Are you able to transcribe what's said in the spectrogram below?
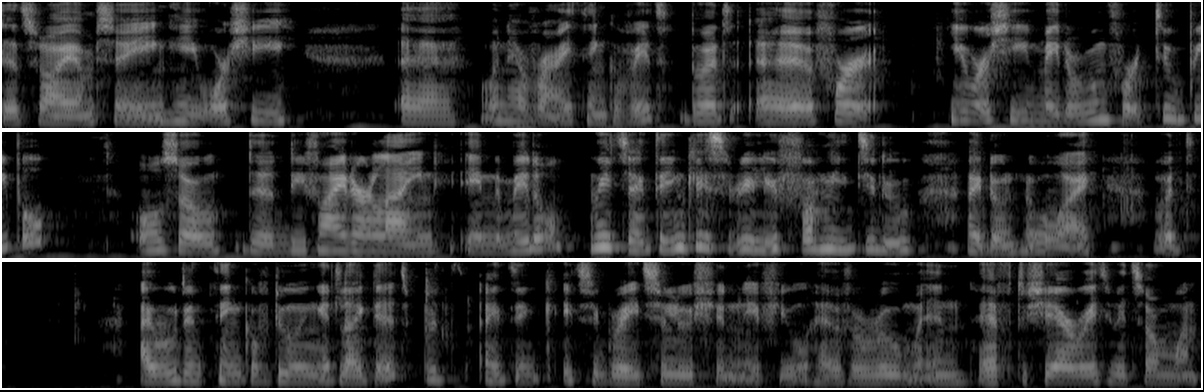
that's why I'm saying he or she uh, whenever I think of it. But uh, for he or she made a room for two people also the divider line in the middle, which I think is really funny to do. I don't know why, but I wouldn't think of doing it like that. But I think it's a great solution if you have a room and have to share it with someone.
